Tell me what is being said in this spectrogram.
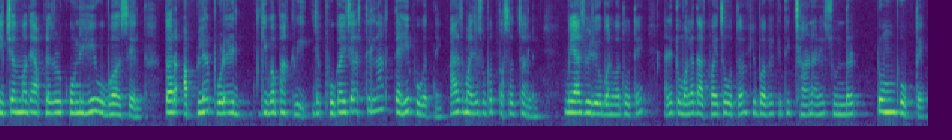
किचनमध्ये आपल्याजवळ कोणीही उभं असेल तर आपल्या पोळ्या किंवा भाकरी ज्या फुगायच्या असतील ना त्याही फुगत नाही. आज माझ्यासोबत तसंच झालं आहे मी आज व्हिडिओ बनवत होते आणि तुम्हाला दाखवायचं होतं की बघा किती छान आणि सुंदर टुम फुगते.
